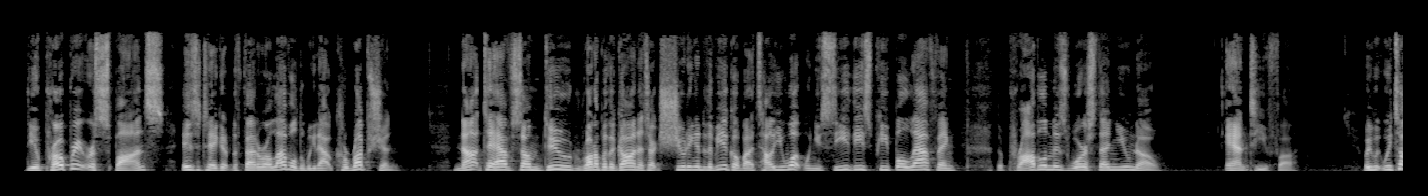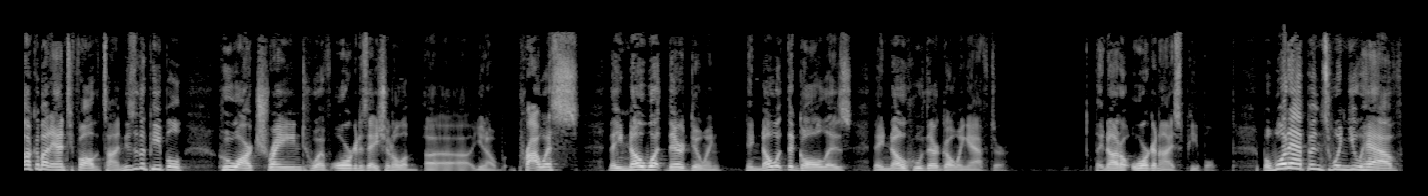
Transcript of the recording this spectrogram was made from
The appropriate response is to take it up to the federal level to weed out corruption. Not to have some dude run up with a gun and start shooting into the vehicle. But I tell you what, when you see these people laughing, the problem is worse than you know. Antifa. We, we talk about Antifa all the time. These are the people who are trained, who have organizational, uh, uh, uh you know, prowess. They know what they're doing. They know what the goal is. They know who they're going after. They know how to organize people. But what happens when you have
